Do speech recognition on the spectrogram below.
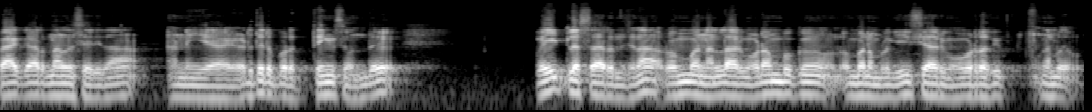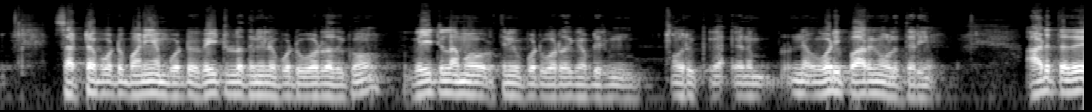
பேக்காக இருந்தாலும் சரி தான் நீங்கள் எடுத்துகிட்டு போகிற திங்ஸ் வந்து வெயிட்லெஸ்ஸாக இருந்துச்சுன்னா ரொம்ப நல்லாயிருக்கும் உடம்புக்கும் ரொம்ப நம்மளுக்கு ஈஸியாக இருக்கும் ஓடுறதுக்கு. நம்ம சட்டை போட்டு பனியம் போட்டு வெயிட் உள்ள துணியில் போட்டு ஓடுறதுக்கும் வெயிட் இல்லாமல் துணி போட்டு ஓடுறதுக்கும் அப்படி இருக்கும். ஒரு ஓடி பாருங்க உங்களுக்கு தெரியும். அடுத்தது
